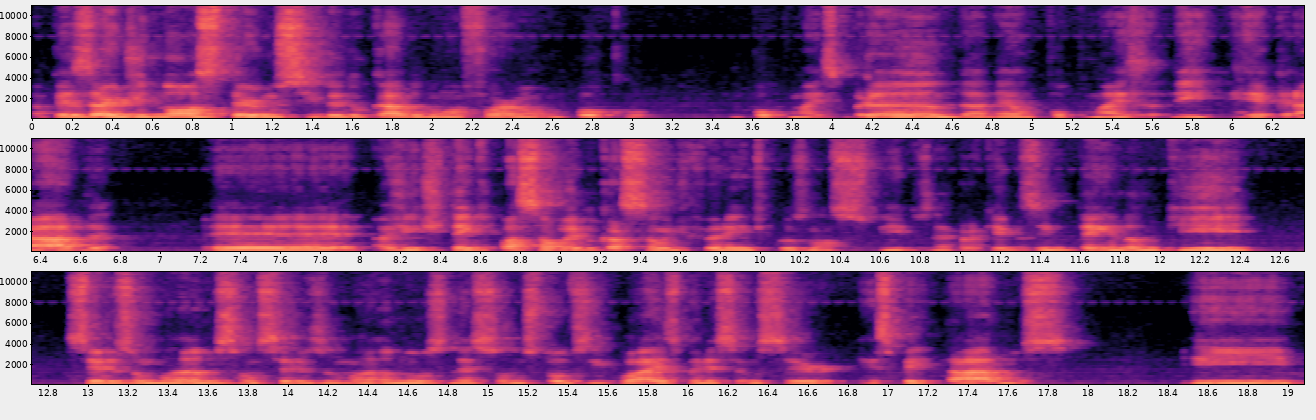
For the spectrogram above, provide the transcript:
apesar de nós termos sido educados de uma forma um pouco, um pouco mais branda, né, um pouco mais ali regrada, é, a gente tem que passar uma educação diferente para os nossos filhos, né, para que eles entendam que seres humanos são seres humanos, né? Somos todos iguais, merecemos ser respeitados. E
